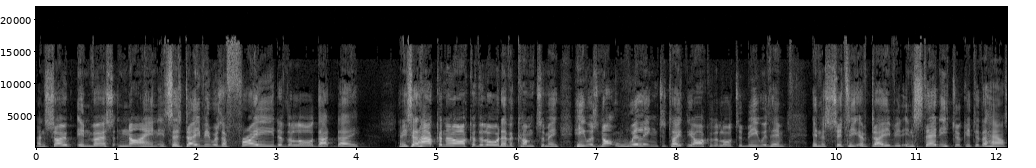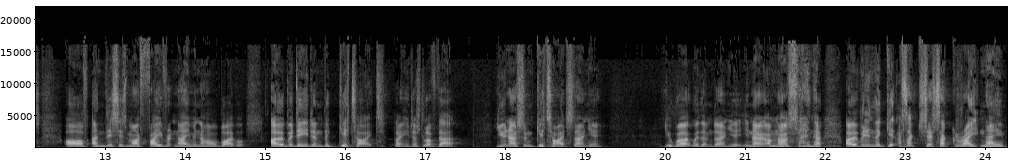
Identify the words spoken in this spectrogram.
And so in verse 9, it says, David was afraid of the Lord that day. And he said, How can the ark of the Lord ever come to me? He was not willing to take the ark of the Lord to be with him in the city of David. Instead, he took it to the house of, and this is my favorite name in the whole Bible, Obed-Edom the Gittite. Don't you just love that? You know some Gittites, don't you? You work with them, don't you? You know, I'm not saying that. Obed in the Git, that's just a great name.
